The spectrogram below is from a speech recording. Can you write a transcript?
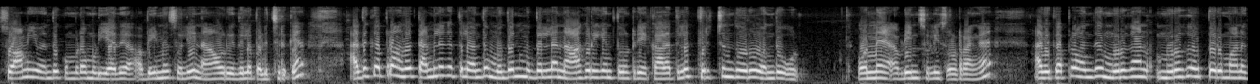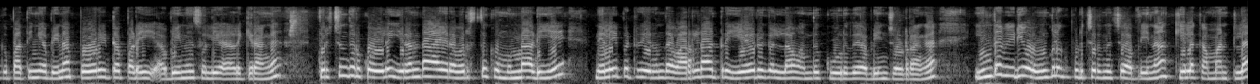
சுவாமியை வந்து கும்பிட முடியாது அப்படின்னு சொல்லி நான் ஒரு இதில் படிச்சிருக்கேன். அதுக்கப்புறம் வந்து தமிழகத்தில் வந்து முதன் முதல்ல நாகரிகம் தோன்றிய காலத்தில் திருச்செந்தூர் வந்து ஒன்று அப்படின்னு சொல்லி சொல்கிறாங்க அதுக்கப்புறம் வந்து முருகன் முருகப்பெருமானுக்கு பார்த்தீங்க அப்படின்னா போரிட்ட படை அப்படின்னு சொல்லி அழைக்கிறாங்க. திருச்செந்தூர் கோயிலில் இரண்டாயிரம் வருஷத்துக்கு முன்னாடியே நிலை பெற்று இருந்த வரலாற்று ஏடுகள்லாம் வந்து கூறுது அப்படின்னு சொல்கிறாங்க இந்த வீடியோ உங்களுக்கு பிடிச்சிருந்துச்சு அப்படின்னா கீழே கமெண்ட்டில்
